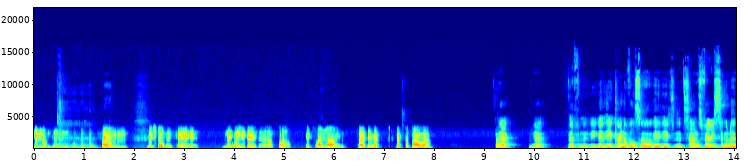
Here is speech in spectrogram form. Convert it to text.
in London. um, which doesn't say it like when you go there, but it's online. So I think that's that's the power. Uh, yeah, yeah, definitely. It, it kind of also it, it it sounds very similar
